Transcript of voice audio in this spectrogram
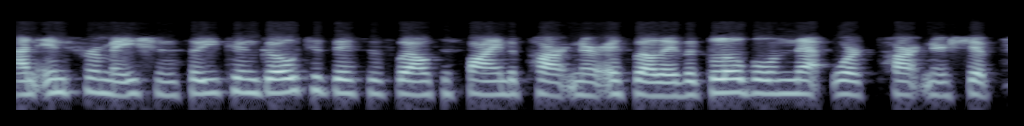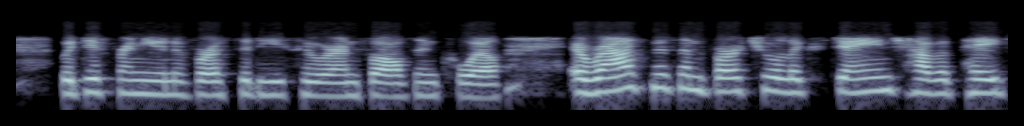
and information. So you can go to this as well to find a partner as well. They have a global network partnership with different universities who are involved in COIL. Erasmus and Virtual Exchange have a page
